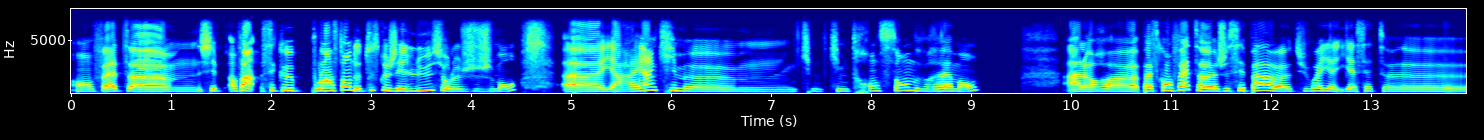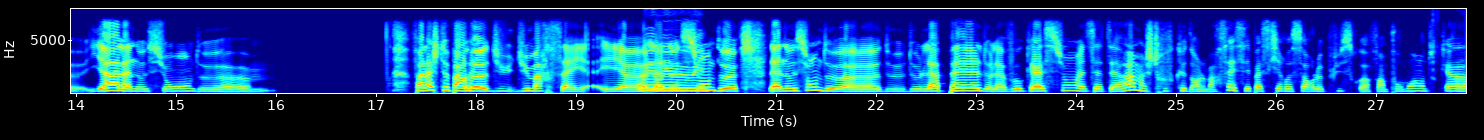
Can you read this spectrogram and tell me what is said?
En fait, hem, je sais enfin, c'est que pour l'instant, de tout ce que j'ai lu sur le jugement, il y a rien qui me, mmh, qui me qui me transcende vraiment. Alors, heu, parce qu'en fait, heu, je sais pas, heu, tu vois, il y a il y a cette, heu, il y a la notion de, enfin là, je te parle, du du Marseille et Oui, la oui, oui, oui. notion de la notion de, de de l'appel, de la vocation et cetera. Moi, je trouve que dans le Marseille, c'est pas ce qui ressort le plus, quoi. Enfin, pour moi, en tout Non,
